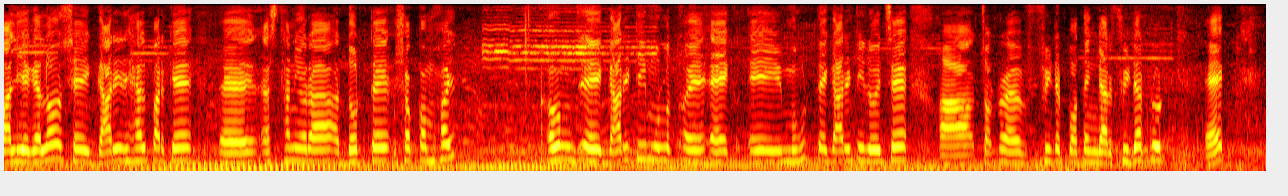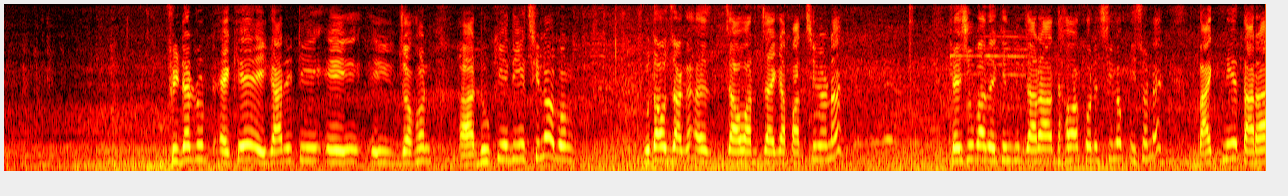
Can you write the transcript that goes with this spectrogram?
পালিয়ে গেল। সেই গাড়ির হেল্পারকে স্থানীয়রা ধরতে সক্ষম হয়। এবং যে গাড়িটি মূলত এই মুহূর্তে গাড়িটি রয়েছে ফিডার পতেঙ্গার ফিডার রুট এক। ফিডার রুট একে এই গাড়িটি, এই এই যখন ঢুকিয়ে দিয়েছিল এবং কোথাও জায়গা যাওয়ার জায়গা পাচ্ছিল না। সেই সুবাদে কিন্তু যারা ধাওয়া করেছিল পিছনে বাইক নিয়ে তারা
